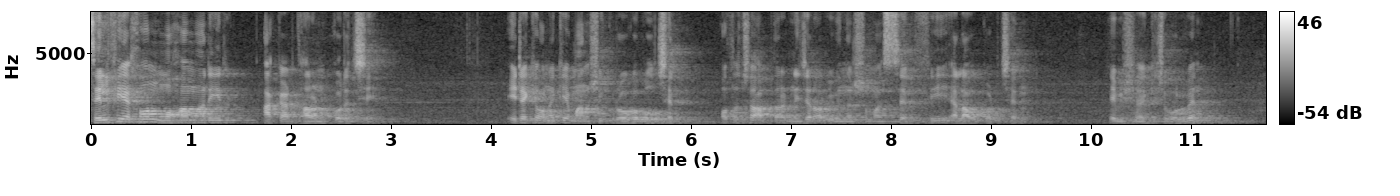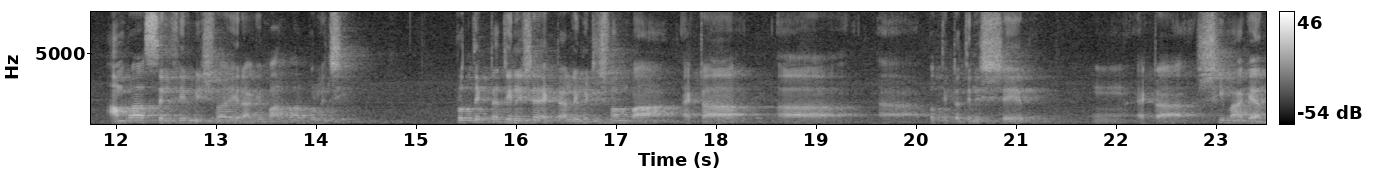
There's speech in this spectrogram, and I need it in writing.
সেলফি এখন মহামারীর আকার ধারণ করেছে। এটাকে অনেকে মানসিক রোগও বলছেন। অথচ আপনারা নিজেরাও বিভিন্ন সময় সেলফি অ্যালাউ করছেন। এ বিষয়ে কিছু বলবেন? আমরা সেলফির বিষয়ে এর আগে বারবার বলেছি, প্রত্যেকটা জিনিসের একটা লিমিটেশন বা একটা প্রত্যেকটা জিনিসের একটা সীমা জ্ঞান,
